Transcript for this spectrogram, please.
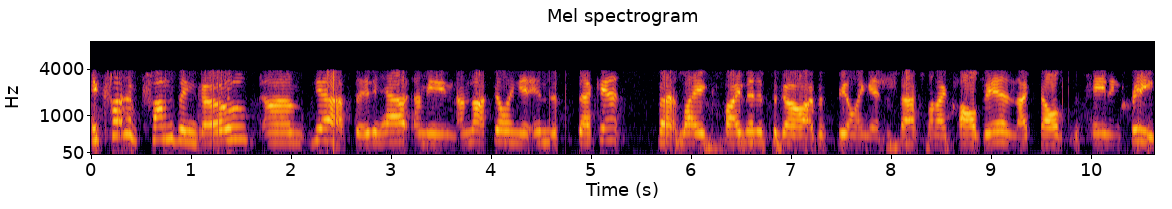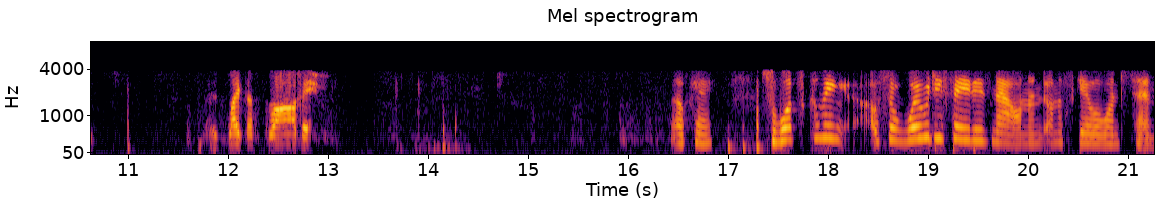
it kind of comes and goes. Um, yes, it had. I mean, I'm not feeling it in this second, but like five minutes ago, I was feeling it. In fact, when I called in, I felt the pain increase. It's like a throbbing. Okay. So what's coming? So where would you say it is now on a, on a scale of one to ten,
